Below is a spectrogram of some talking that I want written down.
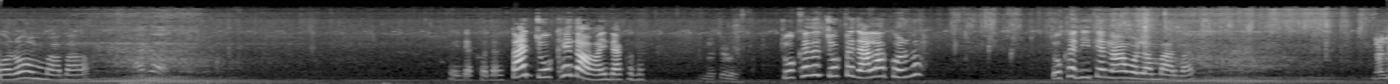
গরম বাবা। এই দেখো দেখো। তার চোখে দাও এই দেখো দেখো। চোখে তো চোখটা জ্বালা করবে। চোখে দিতে না বললাম বারবার। গাছ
